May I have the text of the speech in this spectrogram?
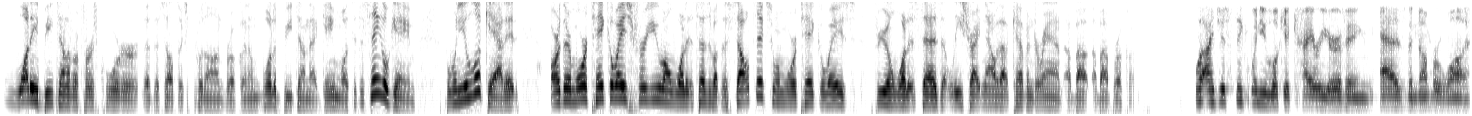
What a beatdown of a first quarter that the Celtics put on Brooklyn, and what a beatdown that game was. It's a single game, but when you look at it, are there more takeaways for you on what it says about the Celtics, or more takeaways for you on what it says, at least right now, without Kevin Durant, about about Brooklyn? Well, I just think when you look at Kyrie Irving as the number one,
